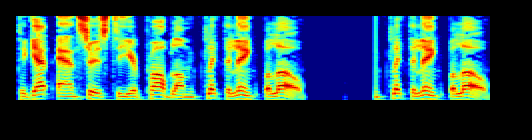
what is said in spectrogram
To get answers to your problem click the link below. Click the link below.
